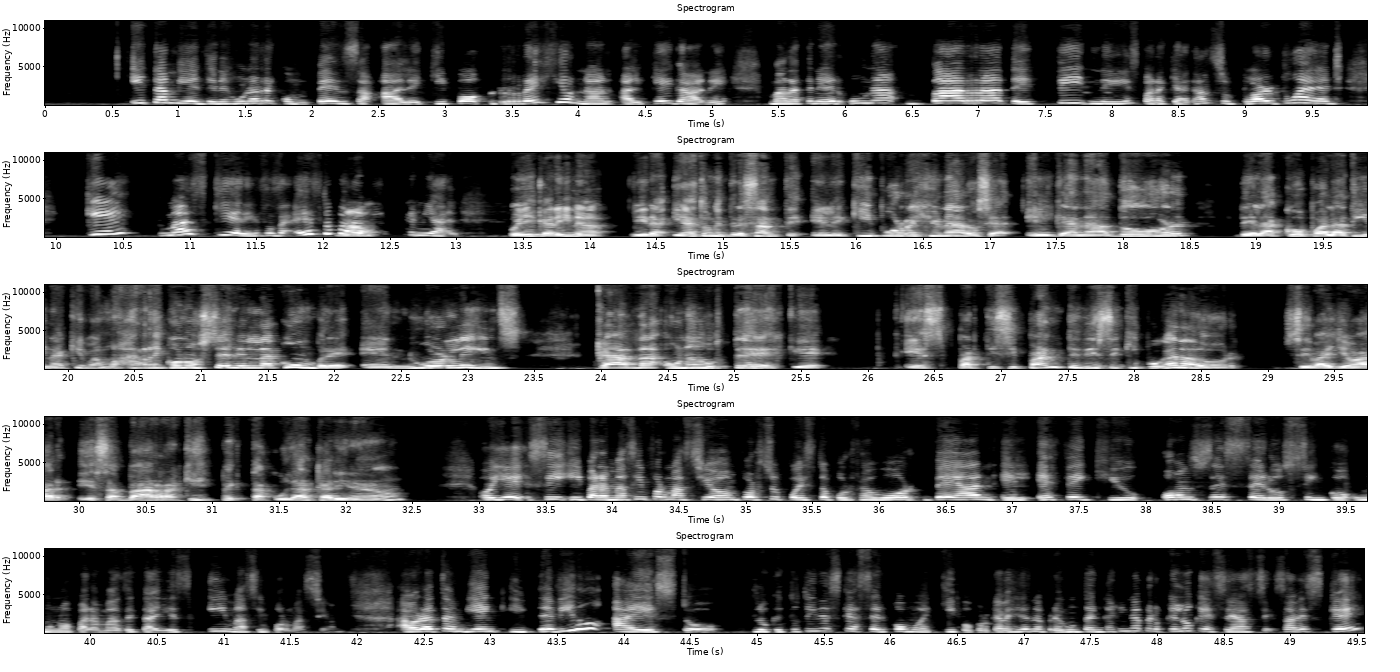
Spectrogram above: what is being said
Y también tienes una recompensa al equipo regional al que gane. Van a tener una barra de fitness para que hagan su bar blend. ¿Qué más quieres? O sea, esto para mí es genial. Oye, Karina, mira, y esto es muy interesante. El equipo regional, o sea, el ganador de la Copa Latina que vamos a reconocer en la cumbre en New Orleans, cada uno de ustedes que es participante de ese equipo ganador se va a llevar esa barra. Qué espectacular, Karina, ¿no? Oye, sí, y para más información, por supuesto, por favor, vean el FAQ 11051 para más detalles y más información. Ahora también, y debido a esto, lo que tú tienes que hacer como equipo, porque a veces me preguntan, Karina, pero ¿qué es lo que se hace? ¿Sabes qué?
